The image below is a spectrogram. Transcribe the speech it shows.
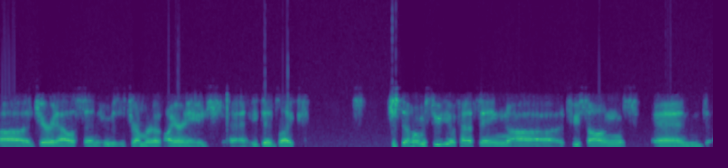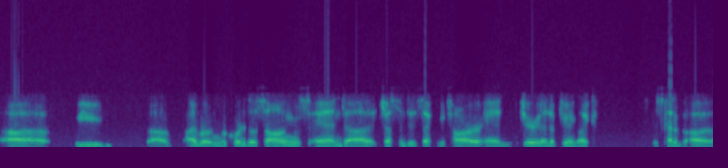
uh, Jared Allison, who was the drummer of Iron Age, and he did like just a home studio kind of thing, uh, two songs, and uh, we. I wrote and recorded those songs, and Justin did second guitar, and Jared ended up doing like this kind of uh,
